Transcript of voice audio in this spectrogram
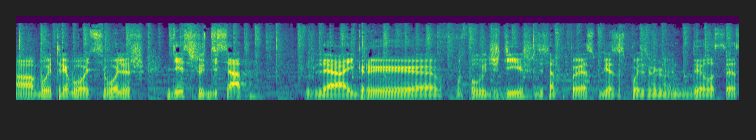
а, будет требовать всего лишь 1060 для игры в Full HD 60 FPS без использования DLSS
